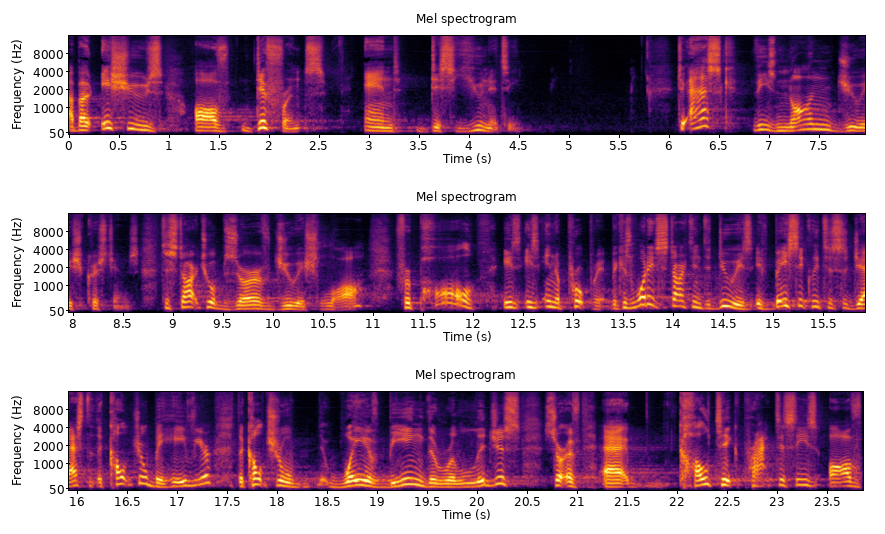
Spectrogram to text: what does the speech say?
about issues of difference and disunity. To ask these non Jewish Christians to start to observe Jewish law, for Paul, is, is inappropriate because what it's starting to do is, is basically to suggest that the cultural behavior, the cultural way of being, the religious sort of uh, cultic practices of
